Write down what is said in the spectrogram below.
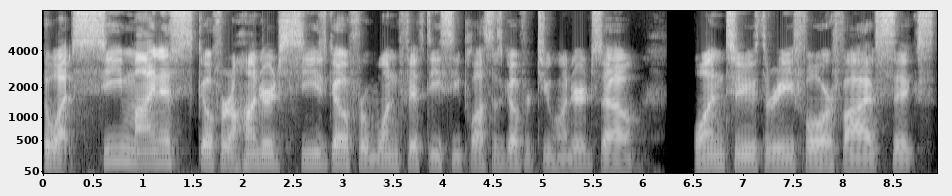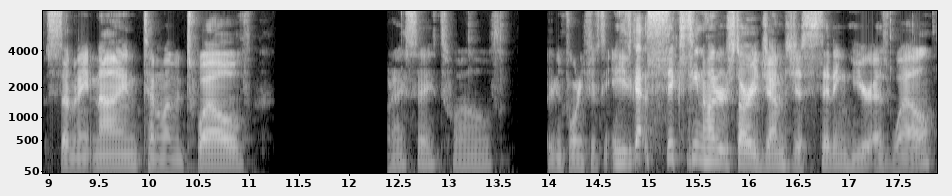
So what? C minus go for 100, C's go for 150, C pluses go for 200. So 1, 2, 3, 4, 5, 6, 7, 8, 9, 10, 11, 12. What did I say? 12, 13, 14, 15. He's got 1,600 starry gems just sitting here as well.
